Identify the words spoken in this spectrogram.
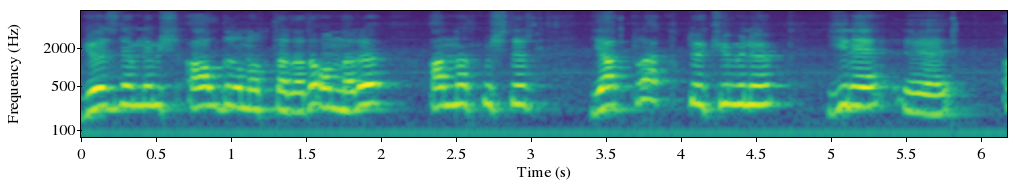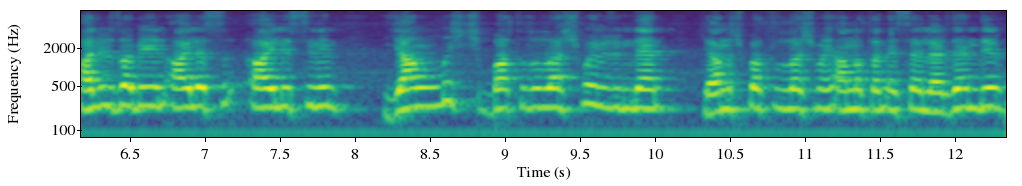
gözlemlemiş aldığı notlarda da onları anlatmıştır. Yaprak dökümünü yine e, Ali Rıza Bey'in ailesi, ailesinin yanlış batılılaşma yüzünden yanlış batılılaşmayı anlatan eserlerdendir.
